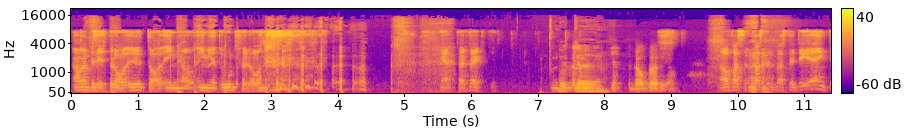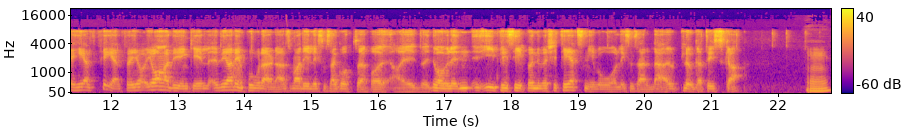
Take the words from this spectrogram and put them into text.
ja men precis, bra uttal, inga, inget ordförråd. Helt perfekt. Det är väl en uh, jättebra början. Ja, fast, fast, fast, det är inte helt fel. För jag, jag hade ju en kille, vi hade en polare där som hade liksom så gått så på, ja, det var väl i princip universitetsnivå, liksom så här, där, plugga tyska. Mm.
